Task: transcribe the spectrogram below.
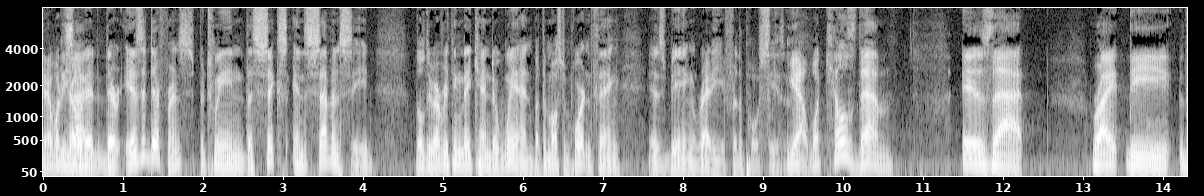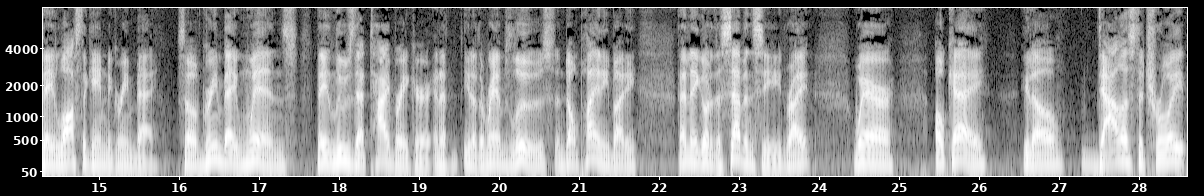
Yeah, what'd he noted there is a difference between the six and seven seed. They'll do everything they can to win, but the most important thing is being ready for the postseason. Yeah, what kills them is that right the they lost the game to Green Bay. So if Green Bay wins, they lose that tiebreaker, and if you know the Rams lose and don't play anybody, then they go to the seven seed, right? Where okay, you know Dallas, Detroit.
